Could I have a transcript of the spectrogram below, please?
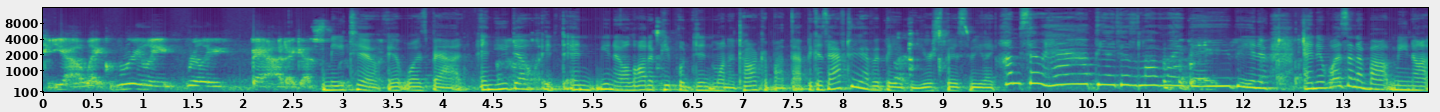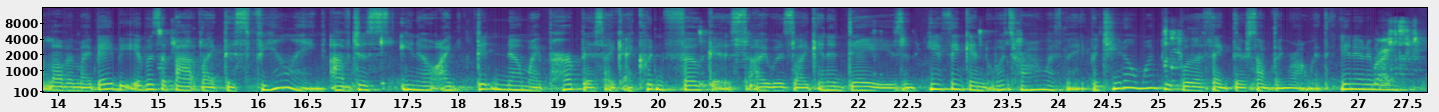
Yeah, like really, really bad. I guess. Me too. It was bad, and you uh-huh. don't. And you know, a lot of people didn't want to talk about that because after you have a baby, you're supposed to be like, "I'm so happy. My baby," you know. And it wasn't about me not loving my baby. It was about like this feeling of just, you know, I didn't know my purpose. I, I couldn't focus. I was like in a daze and you're thinking, what's wrong with me? But you don't want people to think there's something wrong with you. You know what I mean? Right.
